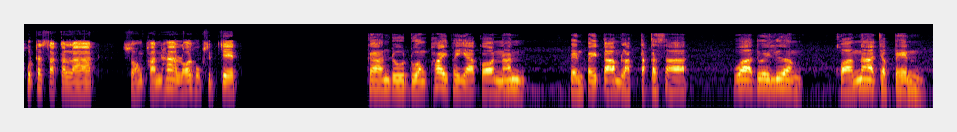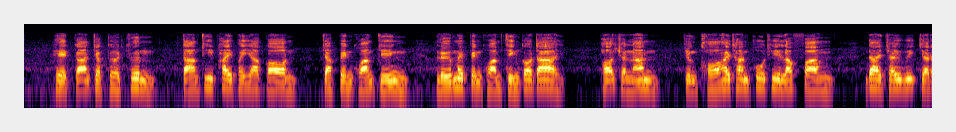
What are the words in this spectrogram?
พุทธศักราช 2567 การดูดวงไพ่พยากรณ์นั้น เป็นไปตามหลักตรรกศาสตร์ ว่าด้วยเรื่อง ความน่าจะเป็นเหตุการณ์จะเกิดขึ้น ตามที่ไพ่พยากรณ์จะเป็นความจริง หรือไม่เป็นความจริงก็ได้ เพราะฉะนั้นจึงขอให้ท่านผู้ที่รับฟัง ได้ใช้วิจาร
